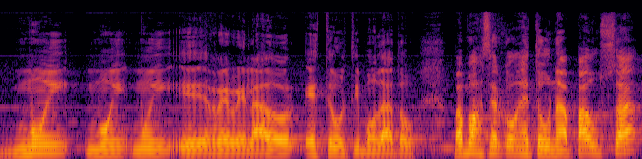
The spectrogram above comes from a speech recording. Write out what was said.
Muy, muy, muy eh, revelador este último dato. Vamos a hacer con esto una pausa.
